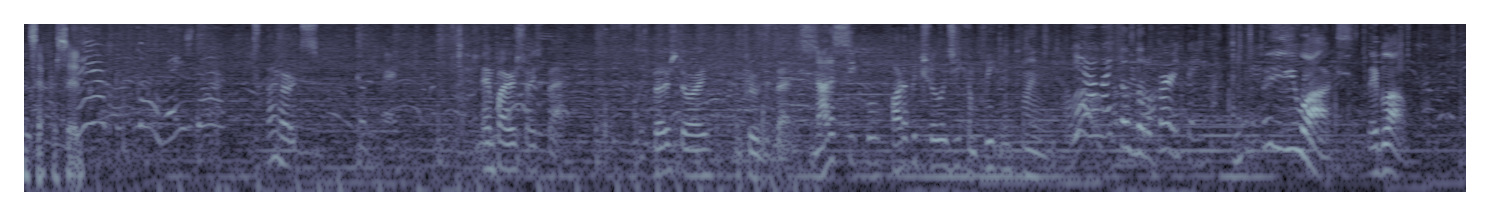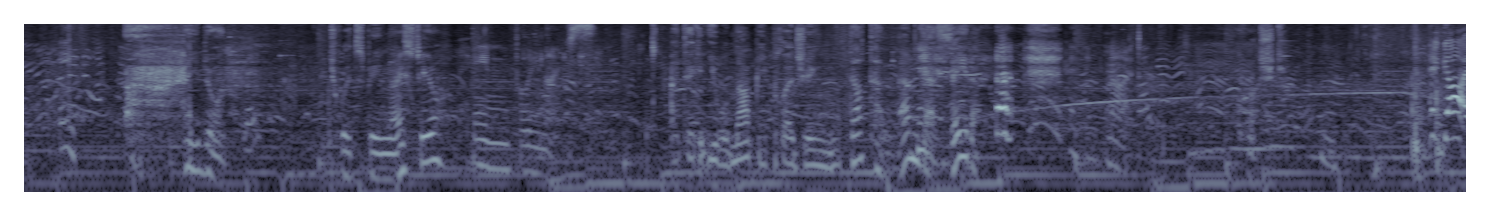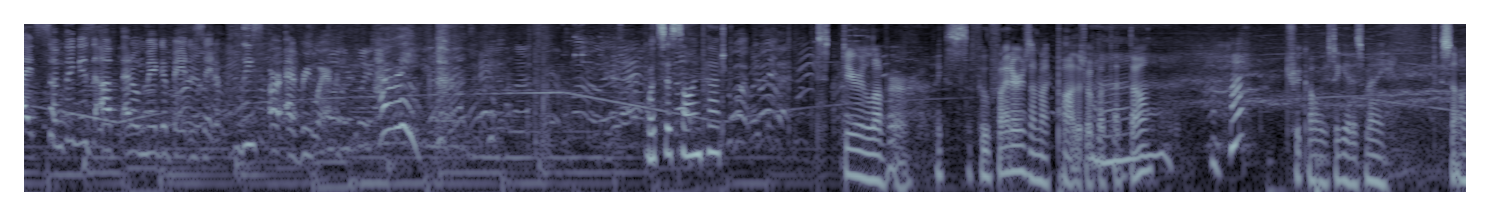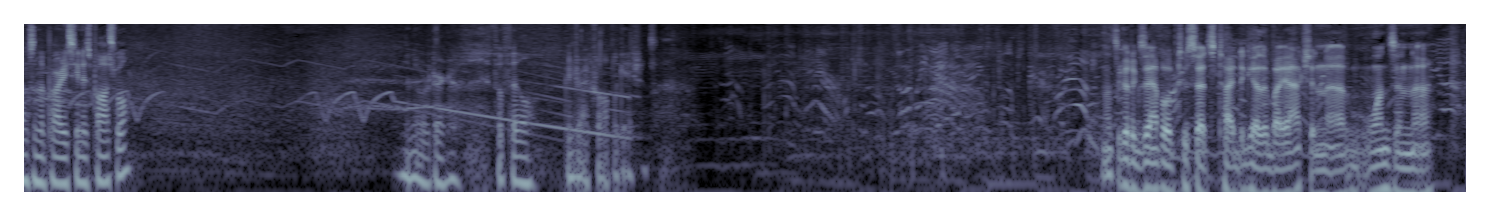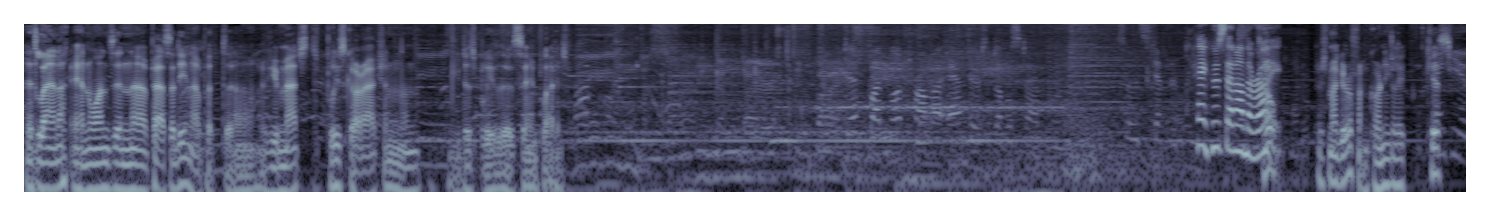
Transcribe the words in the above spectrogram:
except for Sid. That hurts. Empire Strikes Back. It's a better story, improved effects. Not a sequel, part of a trilogy completely planned. Yeah, I like those little furry things. The Ewoks. They blow. Hey. How you doing? Twit's being nice to you? Painfully nice. I take it you will not be pledging Delta Lambda Zeta. I think not. Crushed. Hmm. Hey guys, something is up at Omega Beta Zeta. Police are everywhere. Hurry! What's this song, Patrick? It's Dear Lover. I think it's the Foo Fighters. I'm not positive about that though. Uh-huh. Trick always to get as many songs in the party scene as possible in order to fulfill contractual obligations. That's a good example of two sets tied together by action. Uh, one's in uh, Atlanta and one's in uh, Pasadena. But uh, if you match the police car action, then you just believe they're the same place. Hey, who's that on the right? Oh, there's my girlfriend, Cornelia Kiss. Who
